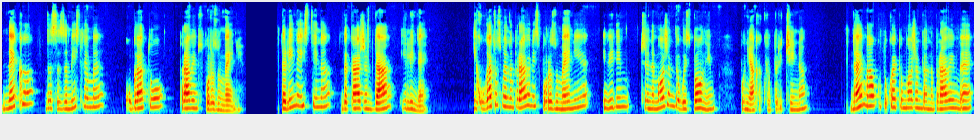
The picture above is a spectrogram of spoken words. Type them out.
нека да се замисляме, когато правим споразумение. Дали наистина да кажем да или не. И когато сме направили споразумение и видим, че не можем да го изпълним по някаква причина, най-малкото, което можем да направим е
